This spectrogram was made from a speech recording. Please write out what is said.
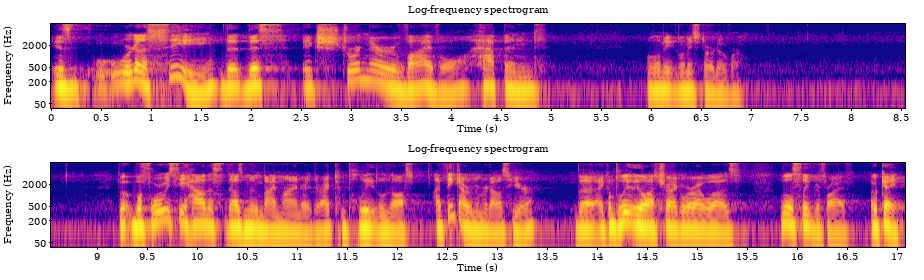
is we're going to see that this extraordinary revival happened. Well, let me, let me start over. But before we see how this does move my mind right there, I completely lost. I think I remembered I was here, but I completely lost track of where I was. A little sleep deprived. Okay.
